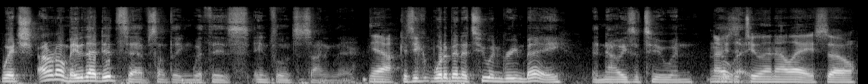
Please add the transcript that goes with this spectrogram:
which I don't know. Maybe that did have something with his influence of signing there. Yeah. because he would have been a two in Green Bay, and now he's a two in. Now he's a two in LA. So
